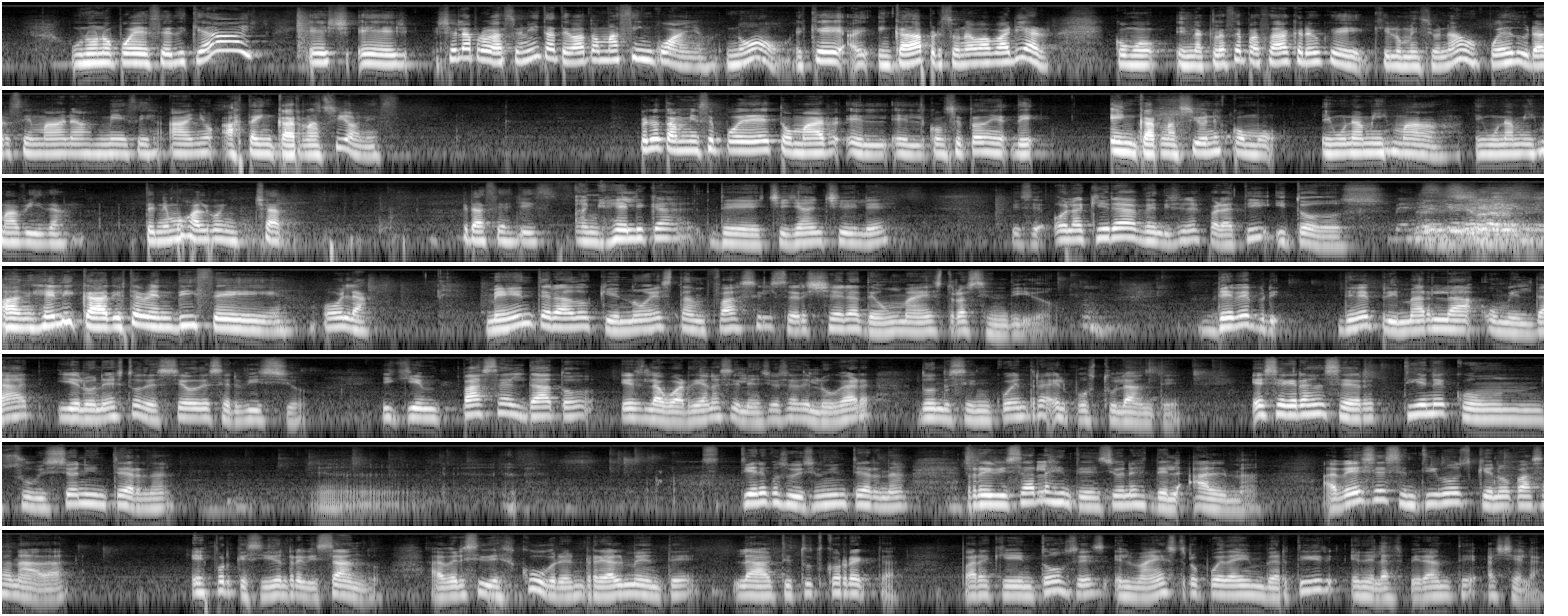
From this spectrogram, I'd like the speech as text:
Uno no puede decir de que, ay, eh, eh, chela probacionista te va a tomar cinco años. No, es que hay- en cada persona va a variar. Como en la clase pasada creo que, que lo mencionamos, puede durar semanas, meses, años, hasta encarnaciones. Pero también se puede tomar el, el concepto de, de encarnaciones como en una, misma, en una misma vida. Tenemos algo en chat. Gracias, Gis. Angélica de Chillán, Chile, dice, hola Kira, bendiciones para ti y todos. Angélica, Dios te bendice. Hola. Me he enterado que no es tan fácil ser Shela de un maestro ascendido. Debe, debe primar la humildad y el honesto deseo de servicio. Y quien pasa el dato es la guardiana silenciosa del lugar donde se encuentra el postulante. Ese gran ser tiene con su visión interna, tiene con su visión interna revisar las intenciones del alma. A veces sentimos que no pasa nada, es porque siguen revisando, a ver si descubren realmente la actitud correcta, para que entonces el maestro pueda invertir en el aspirante a Shela.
